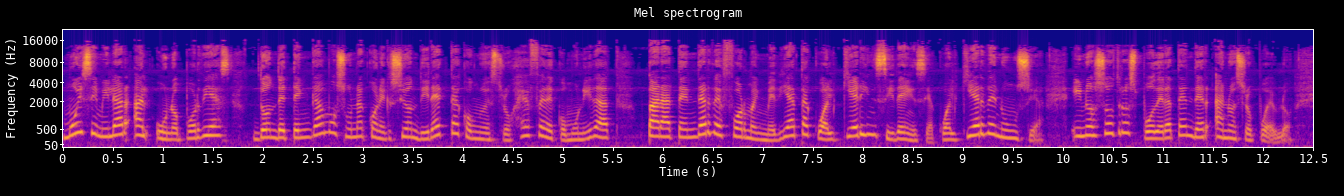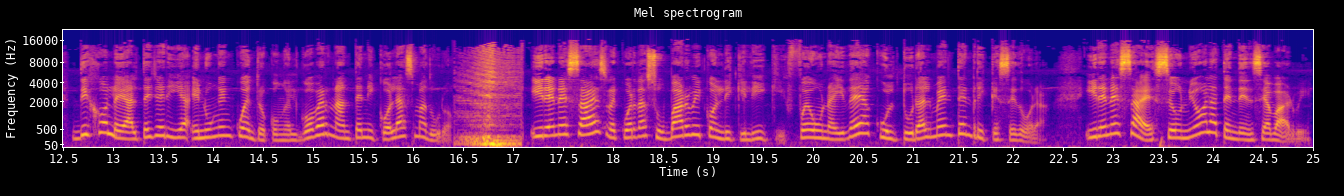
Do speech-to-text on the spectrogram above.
muy similar al 1 por 10, donde tengamos una conexión directa con nuestro jefe de comunidad para atender de forma inmediata cualquier incidencia, cualquier denuncia, y nosotros poder atender a nuestro pueblo, dijo Leal Tellería en un encuentro con el gobernante Nicolás Maduro. Irene Sáez recuerda su Barbie con Liki Liki. Fue una idea culturalmente enriquecedora. Irene Sáez se unió a la tendencia Barbie.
